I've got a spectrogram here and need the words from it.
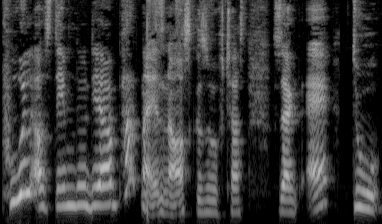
Pool, aus dem du dir PartnerInnen ausgesucht hast. Du sagst, ey, du,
